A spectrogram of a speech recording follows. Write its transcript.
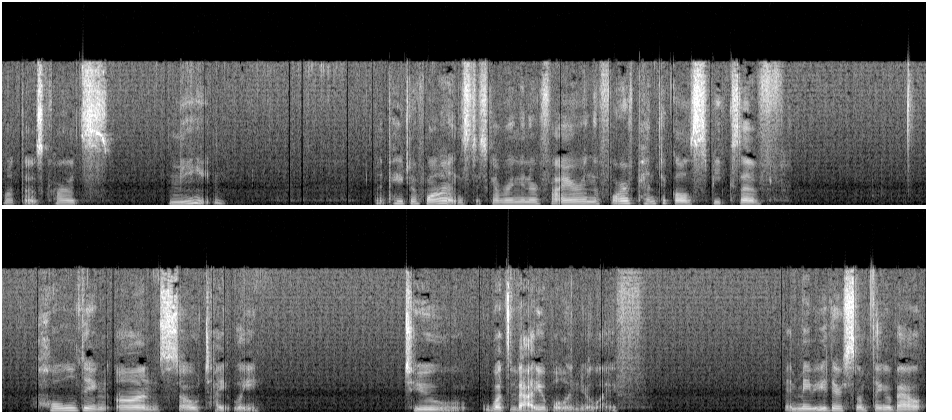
what those cards mean. The Page of Wands, discovering inner fire, and the Four of Pentacles speaks of holding on so tightly to what's valuable in your life. And maybe there's something about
